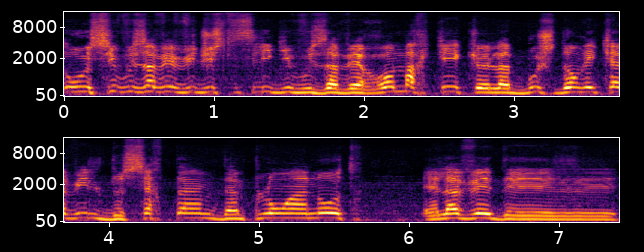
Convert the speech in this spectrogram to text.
ou si vous avez vu Justice League vous avez remarqué que la bouche d'Henri Cavill, de certains, d'un plomb à un autre, elle avait des,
